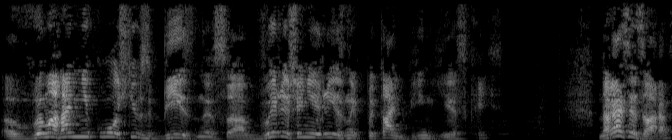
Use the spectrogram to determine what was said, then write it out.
в вимаганні коштів з бізнеса, в вирішенні різних питань він є скрізь. Наразі зараз е,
